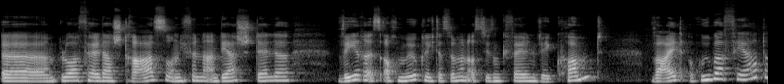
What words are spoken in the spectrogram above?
äh, Bloerfelder Straße. Und ich finde, an der Stelle wäre es auch möglich, dass wenn man aus diesem Quellenweg kommt, weit rüberfährt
